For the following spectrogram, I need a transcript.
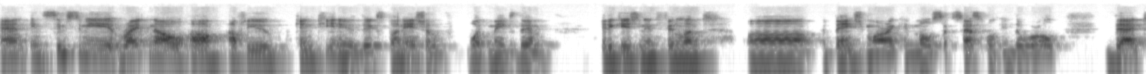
and it seems to me right now, uh, after you continue the explanation of what makes the education in Finland uh, a benchmark and most successful in the world, that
